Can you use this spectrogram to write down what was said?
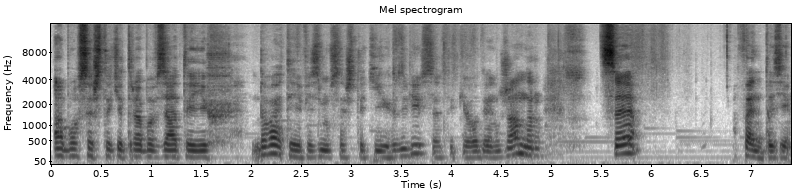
Або все ж таки треба взяти їх. Давайте я візьму все ж таки їх дві, все ж таки один жанр. Це фентезі.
